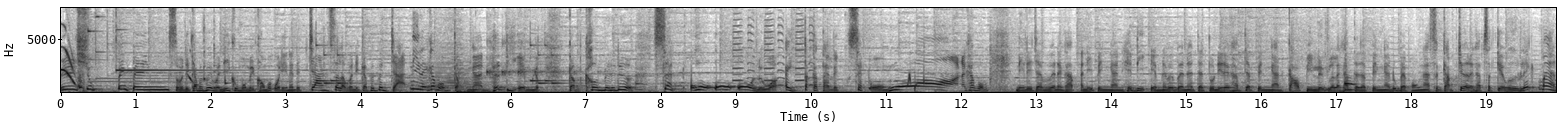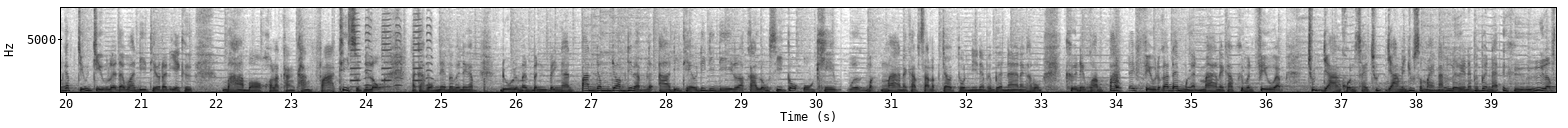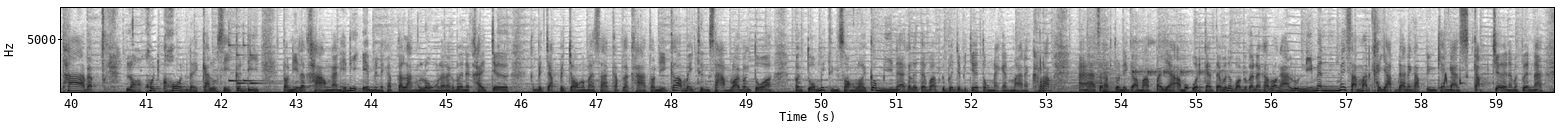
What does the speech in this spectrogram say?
ฮิชุบปิ้งปิ้งสวัสดีครับเพื่อนๆวันนี้คุณโมมีของมาอวดอีกนะจ้าสำหรับวันนี้ครับเพื่อนๆจ๋านี่เลยครับผมกับงาน HDM ครับกับคอนเมนเดอร์ ZOOO หรือว่าไอ้ตักะแตนเหล็ก ZO ง้อนะครับผมนี่เลยจ้าเพื่อนนะครับอันนี้เป็นงาน HDM นะเพื่อนๆนะแต่ตัวนี้นะครับจะเป็นงานเก่าปีลึกแล้วนะครับแต่จะเป็นงานรูปแบบของงานสครับเจอร์นะครับสเกลคือเล็กมากครับจิ๋วๆเลยแต่ว่าดีเทลรายละเอียดคือบ้าบอคอละครังข้างฝาที่สุดในโลก นะครับผมเนี่ยเพื่อนๆครับดูเลยมันเป็นเป็นงานปั้นย่อมๆที่แบบอ่าดีเทลที่ดีๆราคาลงสีก็โอเคเวิร์กมากๆนะครับสำหรับเจ้าตัวนี้นะเพื่อนๆนะนะครับผมคือในความปั้นได้ฟิลแล้วก็ได้เหมือนมากเลยครับคือมันฟิลแบบชุดยางคนใส่ชุดยางในยุคสมัยนั้นเลยนะเพื่อนๆนะเออหือแล้วท่าแบบหล่อโคตรๆเลยการลงสีก็ดี ตอนนี้ราคาของงาน HDM เนี่ยนะครับกำลังลงแล้วนะครับเพื่อนๆใครเจอก็ไปจับไปจองกันมาซะกับราคาตอนนี้ก็ไม่ถึง 300 บางตัว บางตัวไม่ถึง 200 ก็มีนะก็แล้วแต่ว่าเพื่อนๆจะไปเจอตรงไหนกันมานะครับอ่าสำหรับตัวนี้ก็เอามาปยาเอามาอวดกันแต่ว่าต้องบอกไปก่อนนะครับว่างานรุ่นนี้มันไม่สามารถขยับได้นะครับเป็นแค่งานสกับเจอร์นะเพื่อนๆนะ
